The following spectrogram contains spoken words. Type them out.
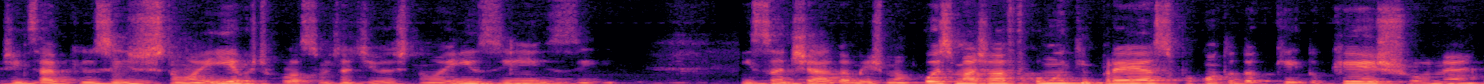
a gente sabe que os índios estão aí, as populações nativas estão aí, os índios e em Santiago a mesma coisa, mas lá ficou muito impresso por conta do, do queixo, né?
